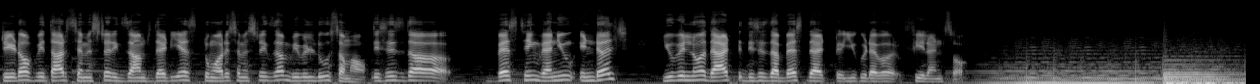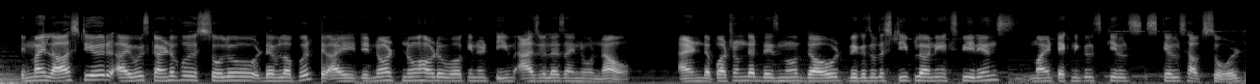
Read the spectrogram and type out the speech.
trade off with our semester exams that yes, tomorrow semester exam we will do somehow. This is the best thing when you indulge, you will know that this is the best that you could ever feel and saw. In my last year, I was kind of a solo developer. I did not know how to work in a team as well as I know now and apart from that there's no doubt because of the steep learning experience my technical skills skills have soared.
